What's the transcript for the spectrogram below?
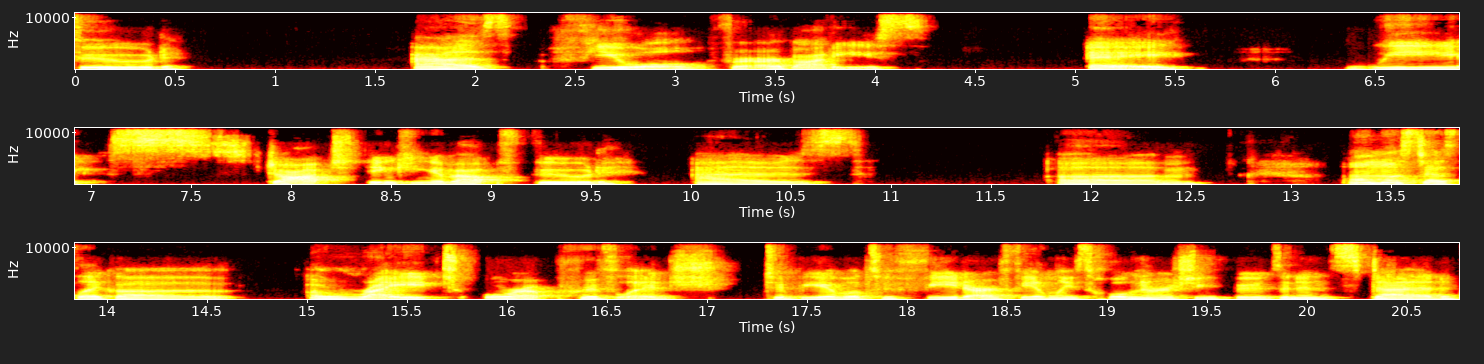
food as fuel for our bodies. A, we stopped thinking about food as um almost as like a a right or a privilege to be able to feed our families whole nourishing foods. And instead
